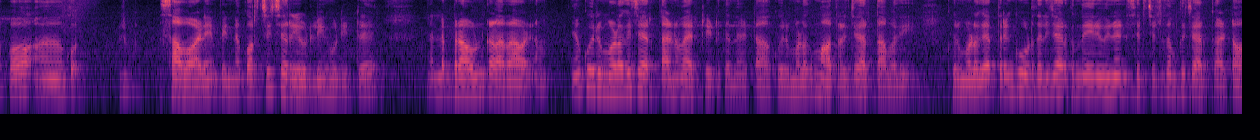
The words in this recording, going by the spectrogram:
അപ്പോൾ സവാളയും പിന്നെ കുറച്ച് ചെറിയ ഉള്ളിയും കൂടിയിട്ട് നല്ല ബ്രൗൺ കളറാവണം ഞാൻ കുരുമുളക് ചേർത്താണ് വരട്ടിയെടുക്കുന്നത് കേട്ടോ. കുരുമുളക് മാത്രം ചേർത്താൽ മതി. കുരുമുളക് എത്രയും കൂടുതൽ ചേർക്കുന്ന എരിവിനനുസരിച്ചിട്ട് നമുക്ക് ചേർക്കാം കേട്ടോ.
